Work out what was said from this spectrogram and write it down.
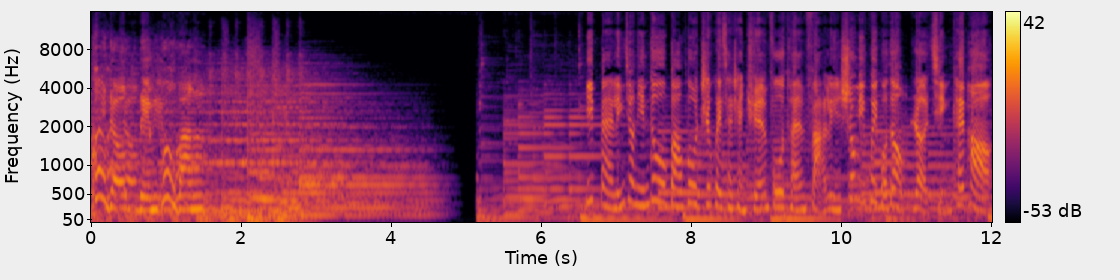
快乐联播网。百零九年度保护智慧财产权服务团法令说明会活动热情开跑，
